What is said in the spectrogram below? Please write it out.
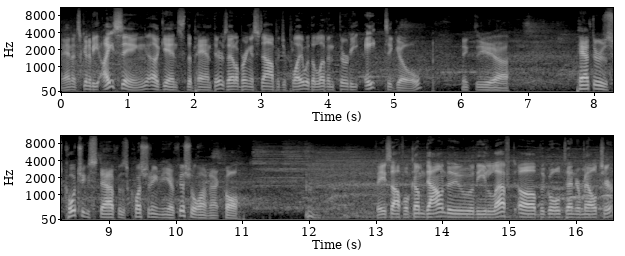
And it's going to be icing against the Panthers. That'll bring a stoppage of play with 11:38 to go. I think the uh, Panthers coaching staff is questioning the official on that call. Faceoff will come down to the left of the goaltender Melcher.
